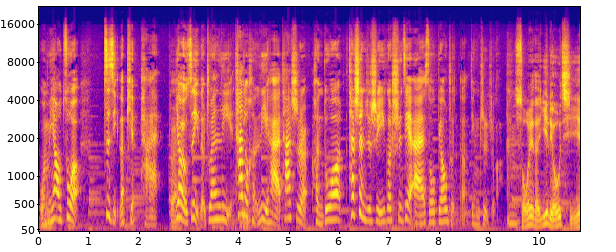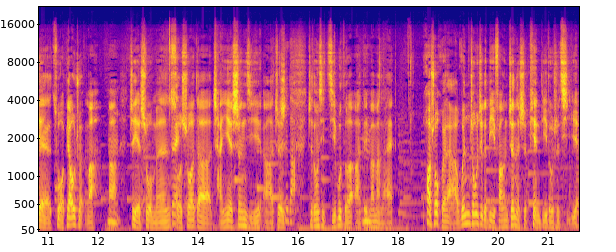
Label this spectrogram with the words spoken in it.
我们要做自己的品牌。嗯要有自己的专利，他就很厉害，他是很多，他甚至是一个世界 ISO 标准的定制者。嗯，所谓的一流企业做标准嘛，啊，嗯这也是我们所说的产业升级啊，这是的。嗯这东西急不得啊，得慢慢来。话说回来啊，温州这个地方真的是遍地都是企业，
